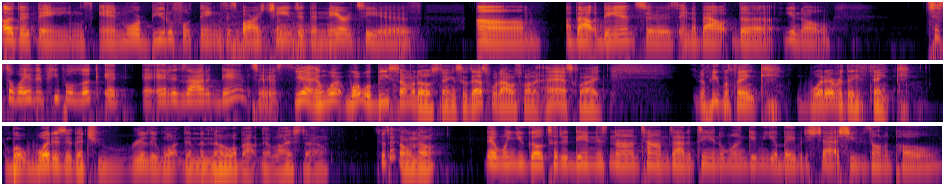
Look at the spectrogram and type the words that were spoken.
other things and more beautiful things as far as changing the narrative um about dancers and about the, you know, just the way that people look at at exotic dancers. Yeah, and what what would be some of those things? Because that's what I was going to ask. Like, you know, people think whatever they think, but what is it that you really want them to know about that lifestyle? Because they don't know. that when you go to the dentist nine times out of ten, the one giving your baby the shot, she was on a pole.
